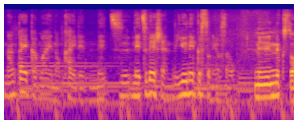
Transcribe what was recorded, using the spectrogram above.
何回か前の回で熱熱弁したんで UNEXT の良さを。ねネクスト。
